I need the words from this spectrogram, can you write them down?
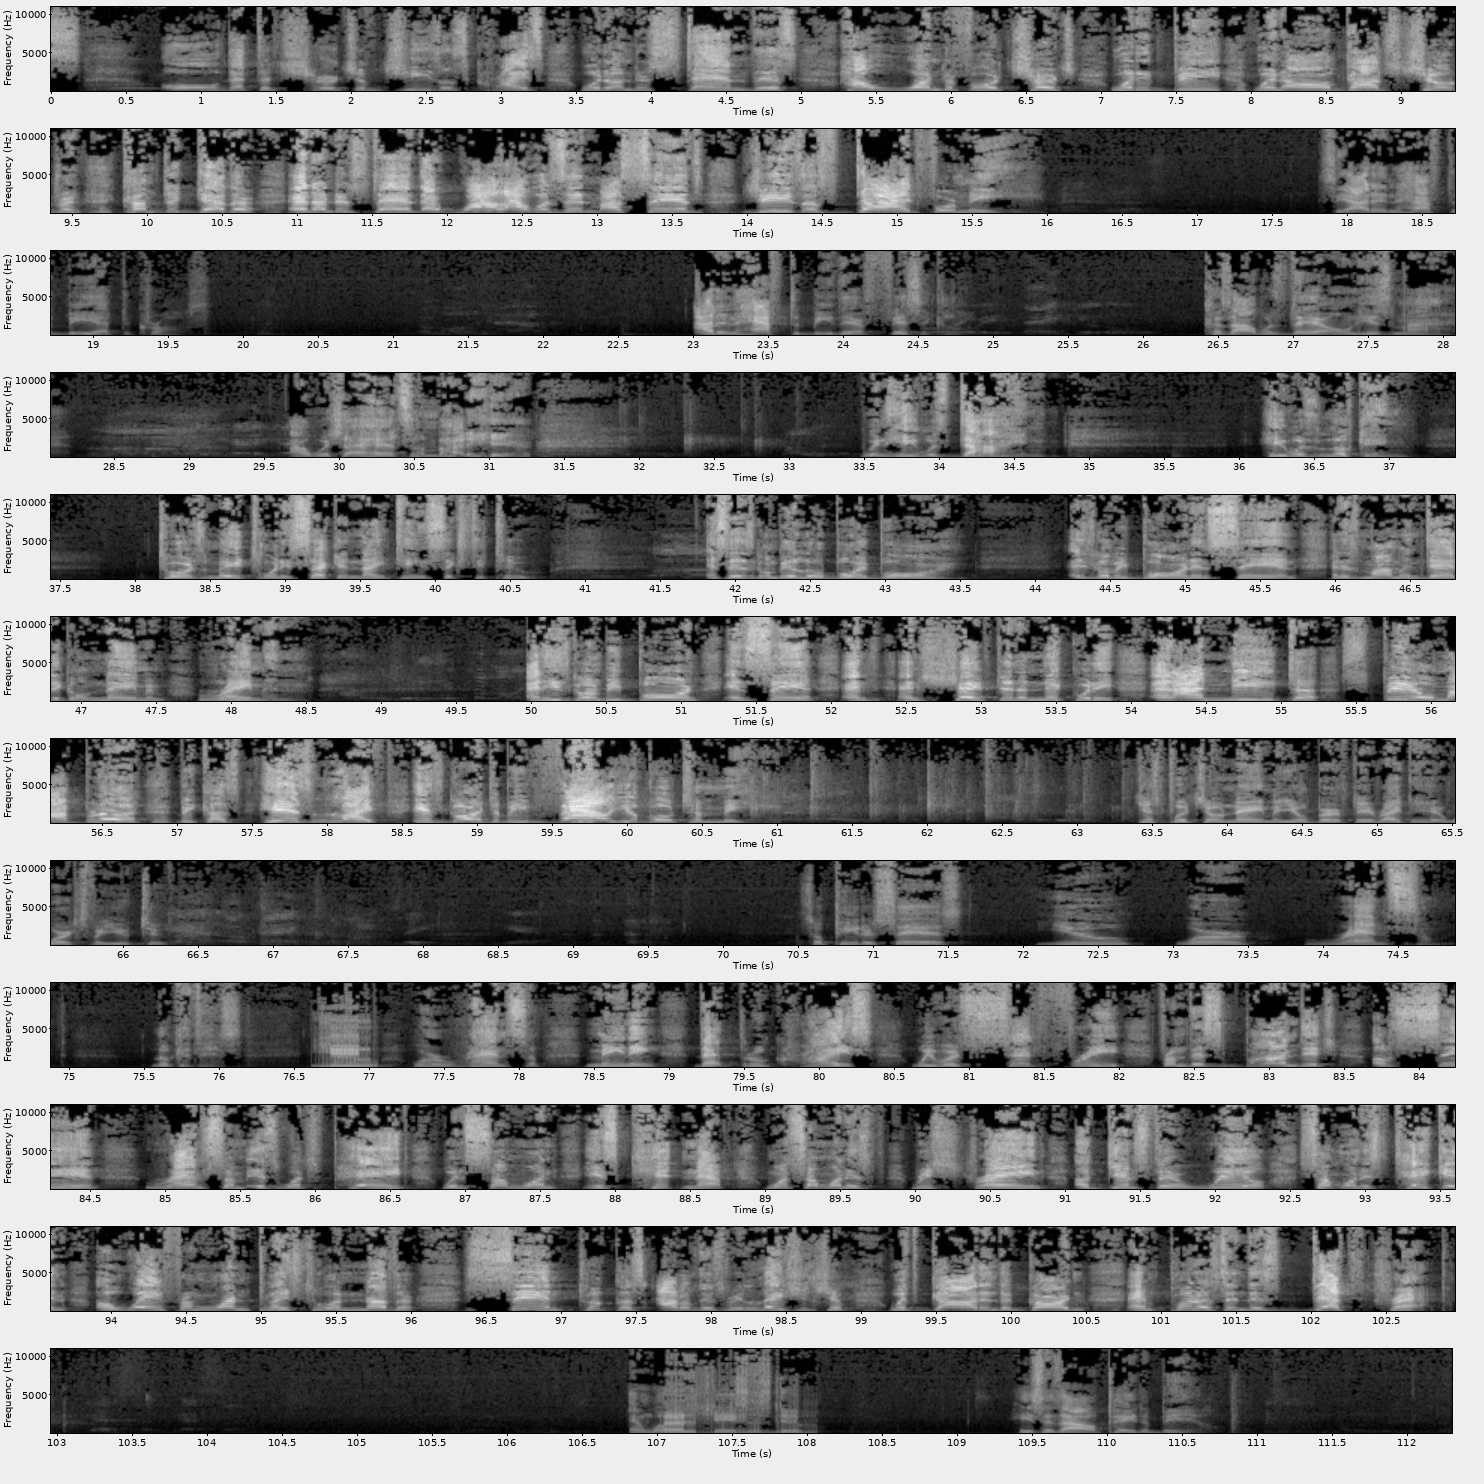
Oh, that the church of Jesus Christ would understand this. How wonderful a church would it be when all God's children come together and understand that while I was in my sins, Jesus died for me. See, I didn't have to be at the cross. I didn't have to be there physically because I was there on his mind. I wish I had somebody here. When he was dying, he was looking towards May 22nd, 1962, and said, There's going to be a little boy born. And he's going to be born in sin, and his mom and daddy going to name him Raymond and he's going to be born in sin and, and shaped in iniquity. And I need to spill my blood because his life is going to be valuable to me. Just put your name and your birthday right there. It works for you too. So Peter says, You were ransomed. Look at this. You were ransomed, meaning that through Christ we were set free from this bondage of sin. Ransom is what's paid when someone is kidnapped, when someone is restrained against their will, someone is taken away from one place to another. Sin took us out of this relationship with God in the garden and put us in this death trap. And what does Jesus do? He says, I'll pay the bill.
